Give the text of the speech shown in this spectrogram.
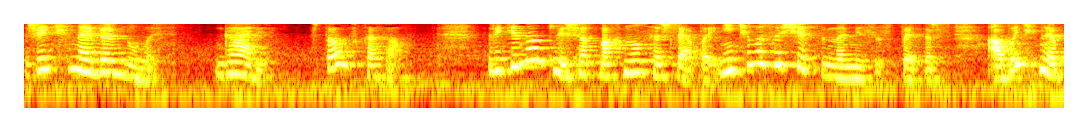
Женщина обернулась. «Гаррис, что он сказал?» Лейтенант лишь отмахнулся шляпой. «Ничего существенного, миссис Петерс. Обычное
